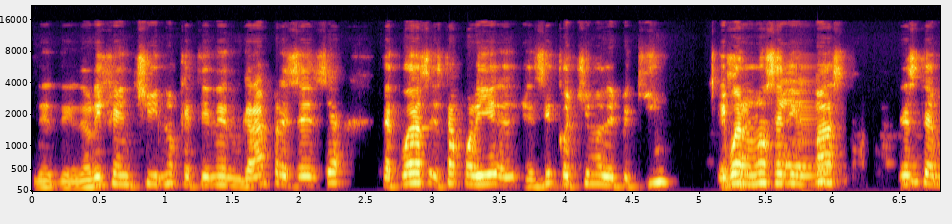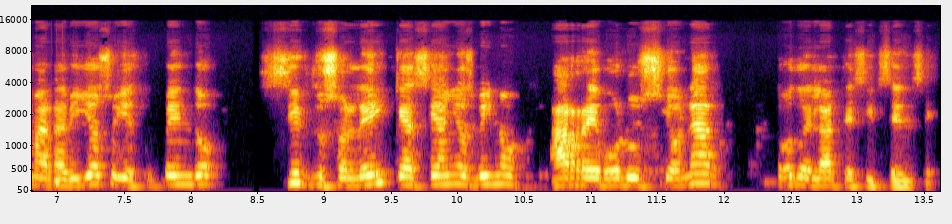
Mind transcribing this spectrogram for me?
de, de, origen chino que tienen gran presencia. ¿Te acuerdas? Está por ahí el, circo chino de Pekín. Y bueno, no sé más, este maravilloso y estupendo Cirque du Soleil que hace años vino a revolucionar todo el arte circense.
